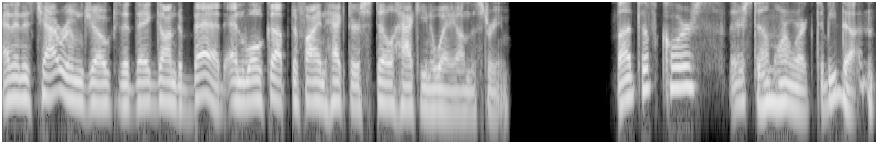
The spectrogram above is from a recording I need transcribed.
And then his chat room joked that they'd gone to bed and woke up to find Hector still hacking away on the stream. But of course, there's still more work to be done.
